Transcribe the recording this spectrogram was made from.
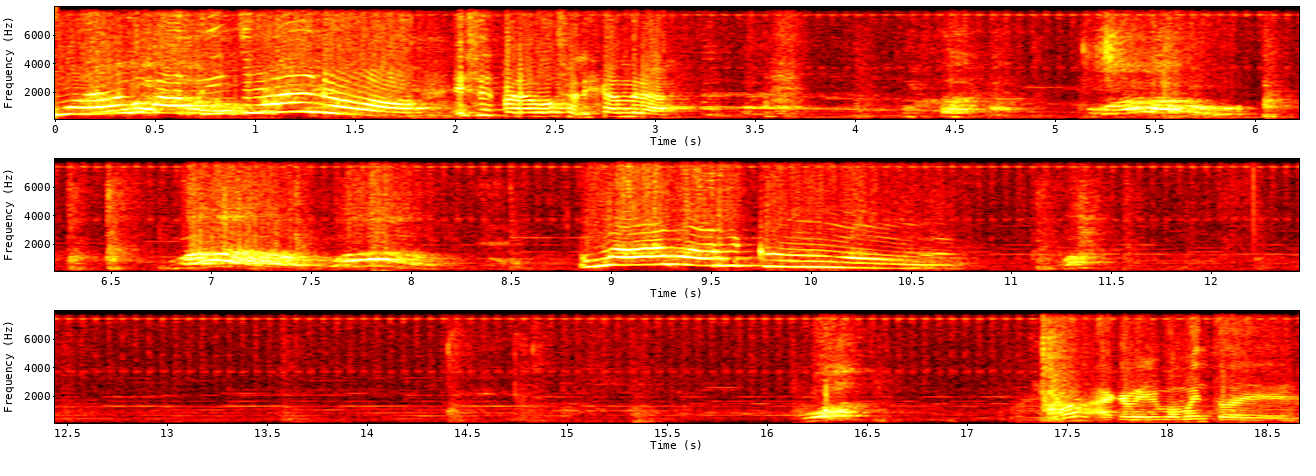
¡Guau! ¡Wow, Martillano! Ese es para vos, Alejandra. ¡Wow! ¡Wow! ¡Wow! ¡Wow, Marcos! ¡Wow! Bueno, acá viene el momento de...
